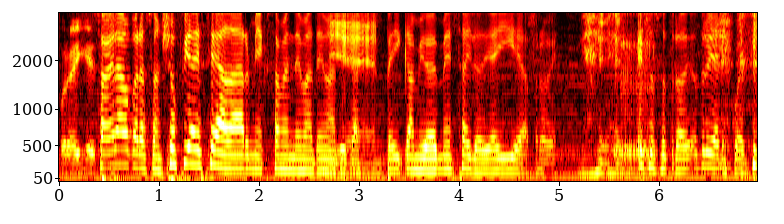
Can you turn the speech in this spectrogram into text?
por ahí que Sagrado Corazón. Yo fui a ese a dar mi examen de matemáticas. Bien. Pedí cambio de mesa y lo de ahí aprobé. Eso es otro, otro día les cuento.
